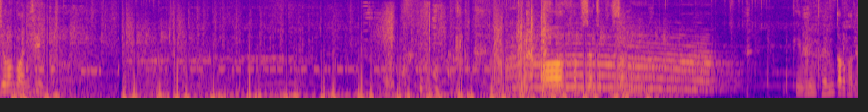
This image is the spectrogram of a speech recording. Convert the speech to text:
기절한 거 아니지? 아, 감시 자체 불쌍해. 오케이, 우린 닮은 따로 가자.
